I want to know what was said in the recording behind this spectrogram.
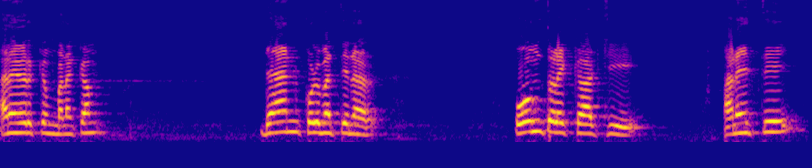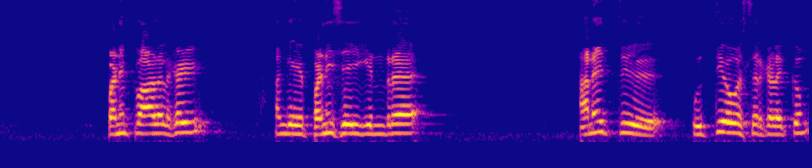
அனைவருக்கும் வணக்கம். டான் குழுமத்தினர் ஓம் தொலைக்காட்சி அனைத்து பணிப்பாளர்கள் அங்கே பணி செய்கின்ற அனைத்து உத்தியோகஸ்தர்களுக்கும்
